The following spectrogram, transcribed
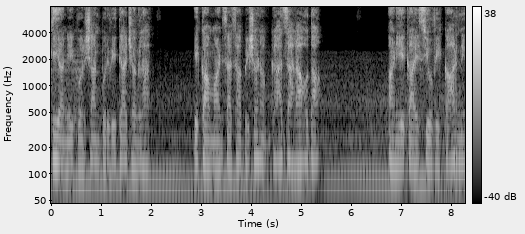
की अनेक वर्षांपूर्वी त्या जंगलात एका माणसाचा भीषण अपघात झाला होता आणि एका एस यू व्ही कारने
